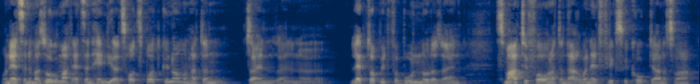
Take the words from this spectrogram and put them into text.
Und er hat es dann immer so gemacht, er hat sein Handy als Hotspot genommen und hat dann sein, sein äh, Laptop mit verbunden oder sein Smart TV und hat dann darüber Netflix geguckt. Ja, das war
